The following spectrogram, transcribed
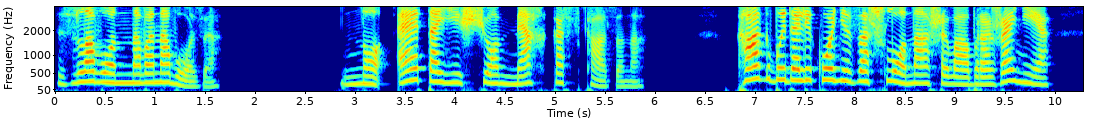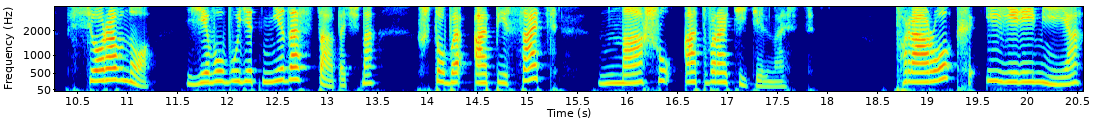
зловонного навоза. Но это еще мягко сказано. Как бы далеко ни зашло наше воображение, все равно его будет недостаточно, чтобы описать нашу отвратительность. Пророк Иеремия,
